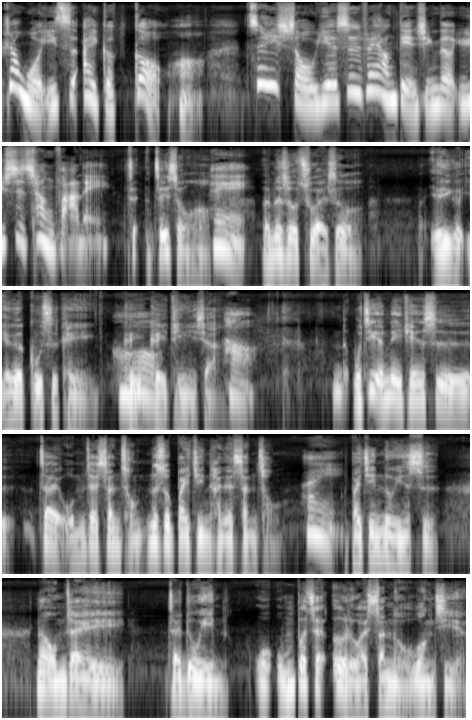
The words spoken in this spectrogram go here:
让我一次爱个够》哈，这一首也是非常典型的于氏唱法呢。这这一首哈、嘿，呃，那时候出来的时候，有一个有一个故事可以可以、哦。可以听一下。好，那我记得那天是在我们在三重，那时候白金还在三重哎，白金录音室，那我们在在录音，我我们不在二楼还是三楼，我忘记了。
